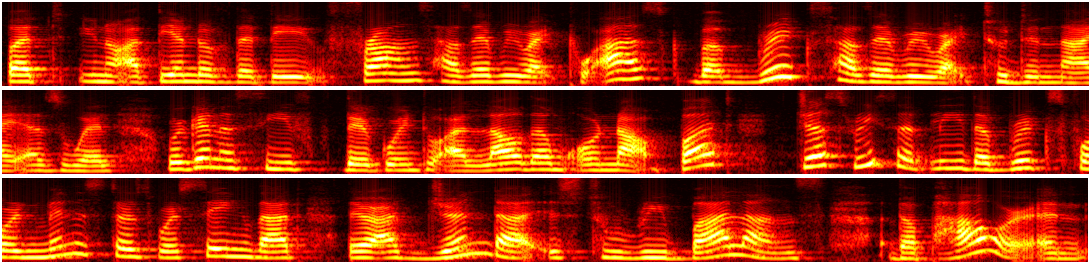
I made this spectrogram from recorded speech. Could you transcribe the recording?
But you know, at the end of the day, France has every right to ask, but BRICS has every right to deny as well. We're gonna see if they're going to allow them or not. But just recently, the BRICS foreign ministers were saying that their agenda is to rebalance the power, and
